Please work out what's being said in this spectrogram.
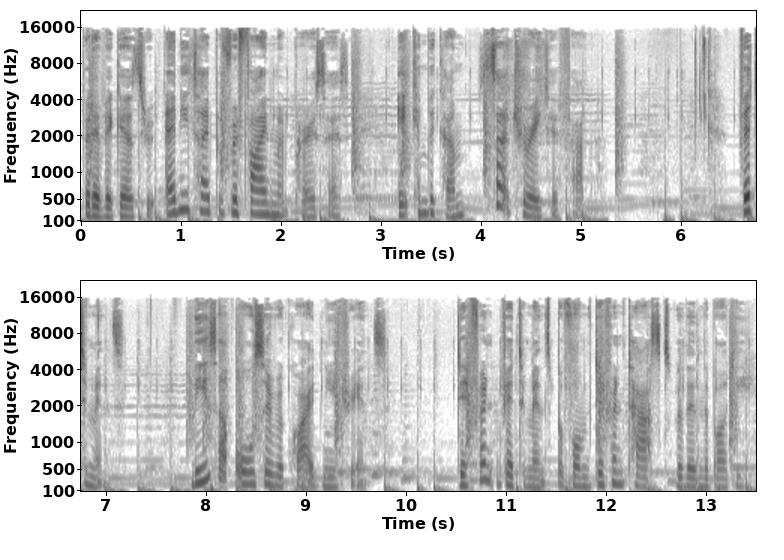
but if it goes through any type of refinement process, it can become saturated fat. Vitamins. These are also required nutrients. Different vitamins perform different tasks within the body.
